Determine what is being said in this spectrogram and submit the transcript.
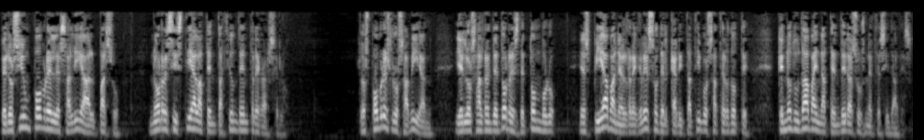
Pero si un pobre le salía al paso, no resistía la tentación de entregárselo. Los pobres lo sabían, y en los alrededores de Tómbolo espiaban el regreso del caritativo sacerdote, que no dudaba en atender a sus necesidades.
